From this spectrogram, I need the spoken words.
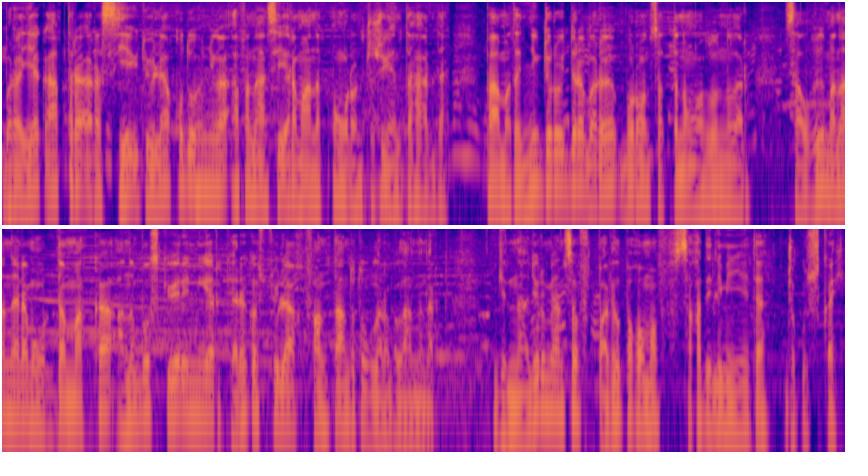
Бураяк аптара Россия ütүлә кудуһунуга Афанасий Романов оңрон чусуян тахарды. Паматынник жоройдыра бары борон саттан оңолуннулар. Салгы манан әрәм урдамакка аны бу скверингер керек өстүләк фонтан тутулары буланнар. Геннадий Румянцев, Павел Пахомов, Сахат Илиминета, Жокускай.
